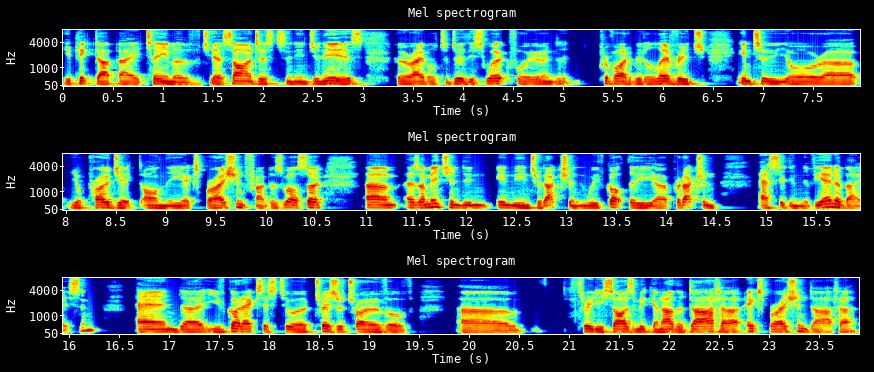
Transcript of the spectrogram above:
you picked up a team of geoscientists and engineers who are able to do this work for you and provide a bit of leverage into your uh, your project on the exploration front as well. So, um, as I mentioned in in the introduction, we've got the uh, production asset in the Vienna Basin, and uh, you've got access to a treasure trove of uh, 3D seismic and other data, exploration data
